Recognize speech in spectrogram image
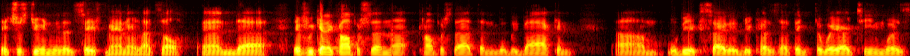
it's just doing it in a safe manner. That's all. And, uh, if we can accomplish then that, accomplish that, then we'll be back and, um, we'll be excited because I think the way our team was,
